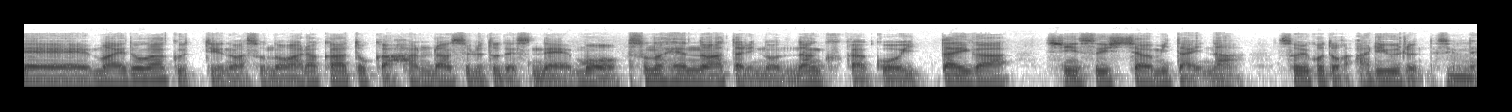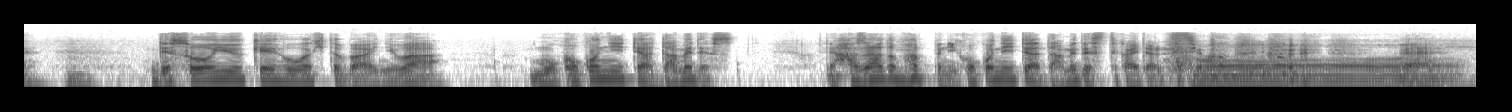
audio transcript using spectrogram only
えーまあ、江戸川区っていうのはその荒川とか氾濫するとですねもうその辺の辺りの何区かこう一帯が浸水しちゃうみたいなそういうことがあり得るんですよね。うんうん、でそういう警報が来た場合にはもうここにいてはダメですでハザードマップにここにいてはダメですって書いてあるんですよ。ええ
